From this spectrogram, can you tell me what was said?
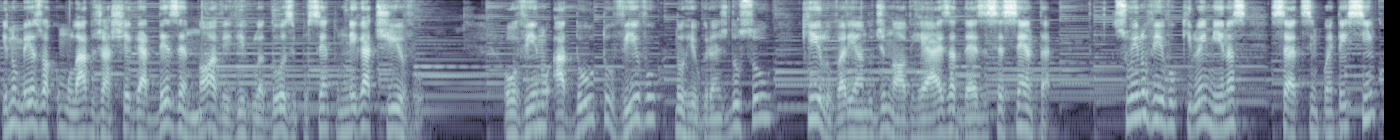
e no mês o acumulado já chega a 19,12% negativo. Ovino adulto vivo no Rio Grande do Sul, quilo variando de R$ 9,00 a R$ 10,60. Suíno vivo, quilo em Minas, R$ 7,55.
